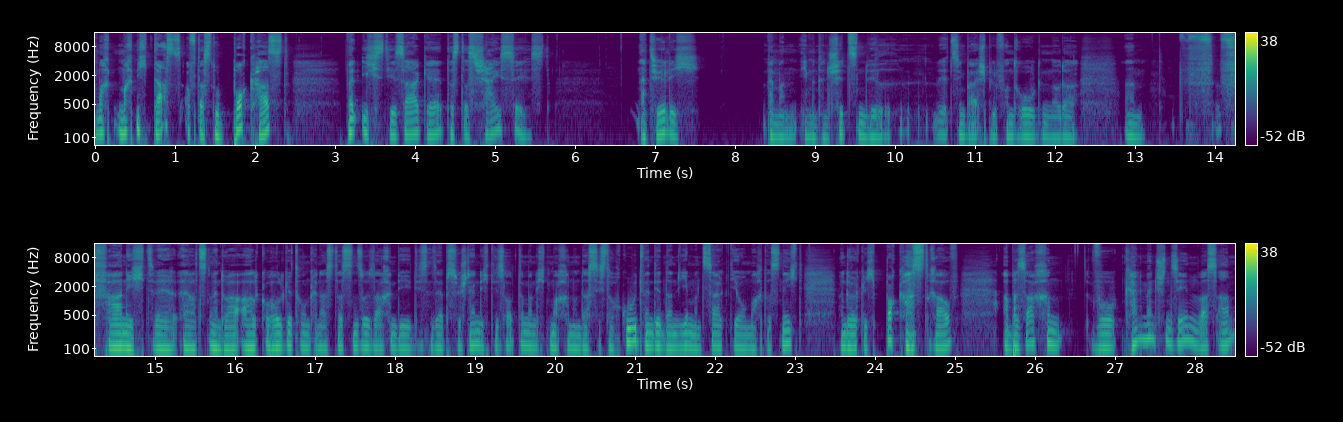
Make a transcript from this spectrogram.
mach, mach nicht das, auf das du Bock hast, weil ich es dir sage, dass das scheiße ist. Natürlich, wenn man jemanden schützen will, jetzt im Beispiel von Drogen oder ähm, fahr nicht, wenn du Alkohol getrunken hast. Das sind so Sachen, die, die sind selbstverständlich, die sollte man nicht machen. Und das ist auch gut, wenn dir dann jemand sagt, jo, mach das nicht, wenn du wirklich Bock hast drauf. Aber Sachen, wo keine Menschen sehen, was an,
